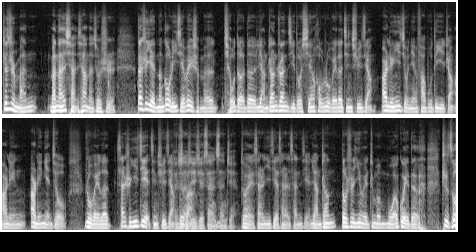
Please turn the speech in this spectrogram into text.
真是蛮蛮难想象的，就是。但是也能够理解为什么裘德的两张专辑都先后入围了金曲奖。二零一九年发布第一张，二零二零年就入围了三十一届金曲奖，对吧？三十一届、三十三届。对，三十一届、三十三届，两张都是因为这么魔鬼的制作。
